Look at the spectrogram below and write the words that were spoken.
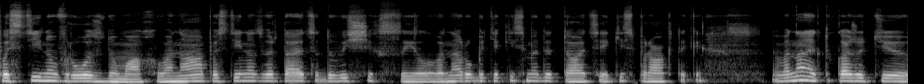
постійно в роздумах, вона постійно звертається до вищих сил, вона робить якісь медитації, якісь практики. Вона, як то кажуть, е,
